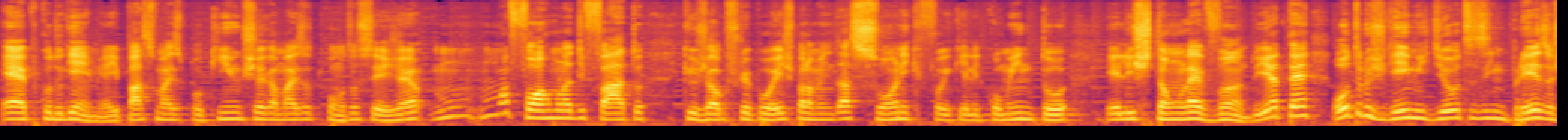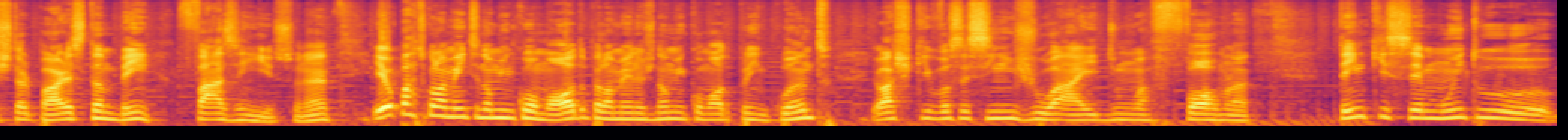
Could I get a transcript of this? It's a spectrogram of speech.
épico do game. Aí passa mais um pouquinho, chega mais outro ponto. Ou seja, é uma fórmula de fato que os jogos AAA, pelo menos da Sony, que foi que ele comentou, eles estão levando. E até outros games de outras empresas empresas third parties também fazem isso, né? Eu particularmente não me incomodo, pelo menos não me incomodo por enquanto. Eu acho que você se enjoar aí de uma fórmula tem que ser muito.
